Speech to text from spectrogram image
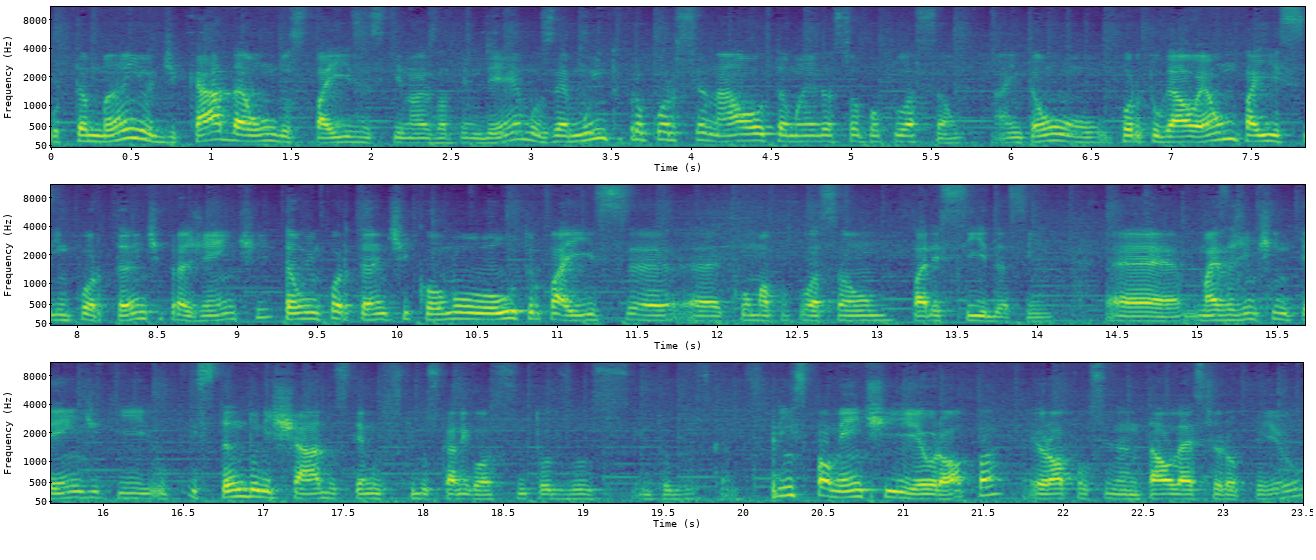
o tamanho de cada um dos países que nós atendemos é muito proporcional ao tamanho da sua população. Tá? Então, Portugal é um país importante para a gente, tão importante como outro país é, é, com uma população parecida, assim. É, mas a gente entende que, estando nichados, temos que buscar negócios em todos os, em todos os campos. Principalmente Europa, Europa Ocidental, Leste Europeu,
